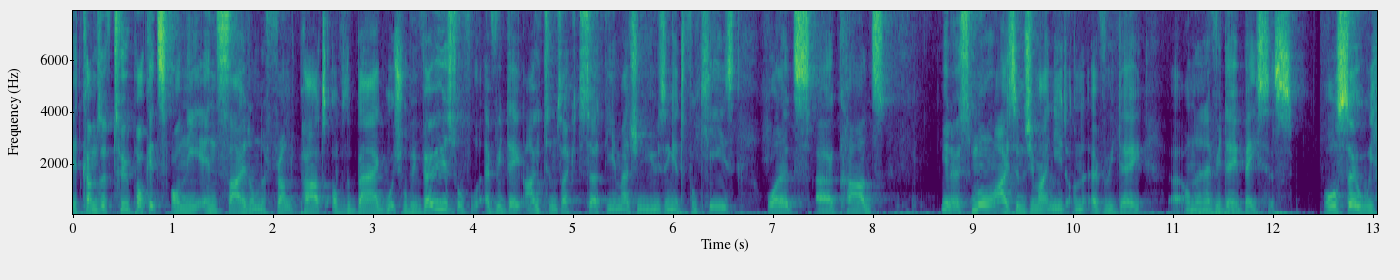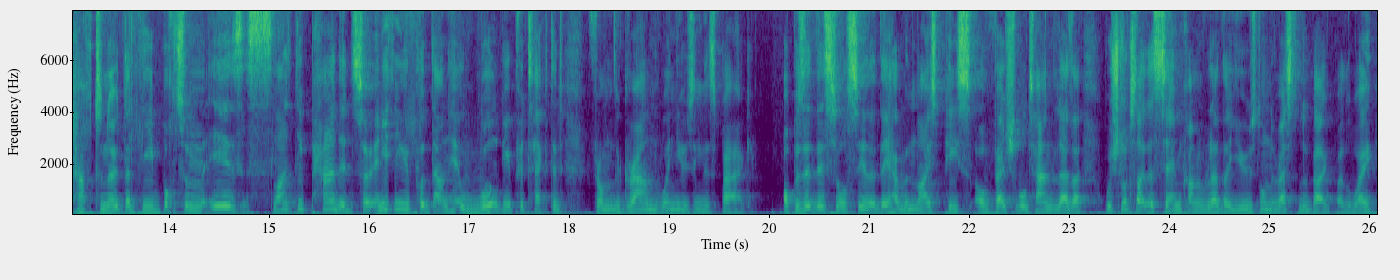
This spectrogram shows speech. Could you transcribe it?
It comes with two pockets on the inside on the front part of the bag, which will be very useful for everyday items. I could certainly imagine using it for keys, wallets, uh, cards, you know, small items you might need on, everyday, uh, on an everyday basis. Also, we have to note that the bottom is slightly padded, so anything you put down here will be protected from the ground when using this bag. Opposite this, you'll see that they have a nice piece of vegetable tanned leather, which looks like the same kind of leather used on the rest of the bag, by the way,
